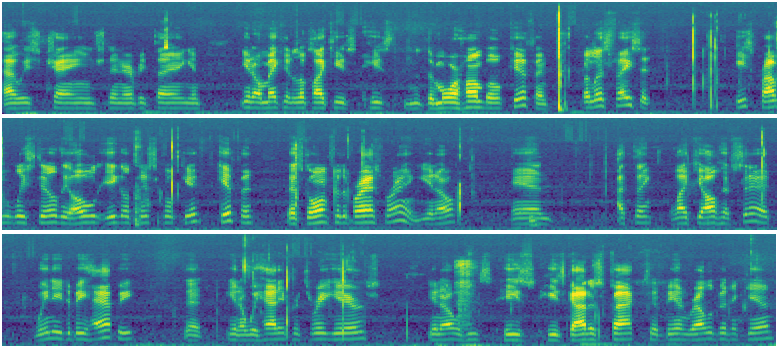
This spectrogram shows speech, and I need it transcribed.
how he's changed and everything, and you know, making it look like he's he's the more humble Kiffin. But let's face it, he's probably still the old egotistical Kiffin that's going for the brass ring. You know, and I think, like y'all have said, we need to be happy that you know we had him for three years. You know, he's he's he's got us back to being relevant again,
